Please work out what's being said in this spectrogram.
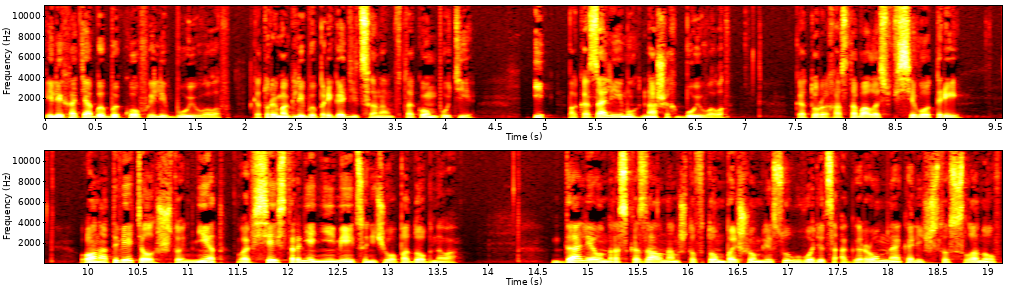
или хотя бы быков или буйволов, которые могли бы пригодиться нам в таком пути. И показали ему наших буйволов, которых оставалось всего три – он ответил, что нет, во всей стране не имеется ничего подобного. Далее он рассказал нам, что в том большом лесу водится огромное количество слонов,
